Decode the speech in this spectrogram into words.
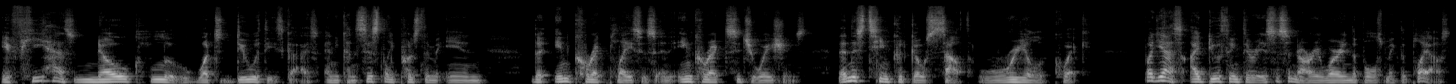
if he has no clue what to do with these guys and he consistently puts them in the incorrect places and incorrect situations, then this team could go south real quick. But yes, I do think there is a scenario wherein the Bulls make the playoffs.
